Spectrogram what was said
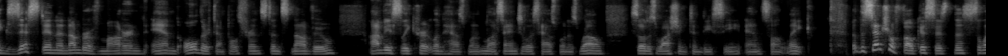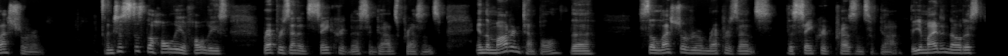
exist in a number of modern and older temples. For instance, Nauvoo, obviously Kirtland has one, Los Angeles has one as well. So does Washington, D.C. and Salt Lake. But the central focus is the celestial room. And just as the Holy of Holies represented sacredness and God's presence, in the modern temple, the celestial room represents the sacred presence of God. But you might have noticed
